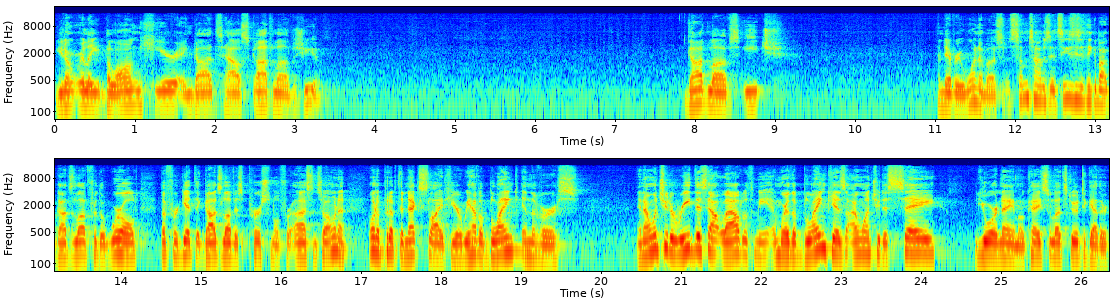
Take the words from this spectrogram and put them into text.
you don't really belong here in God's house, God loves you. God loves each and every one of us. Sometimes it's easy to think about God's love for the world, but forget that God's love is personal for us. And so I want to I want to put up the next slide here. We have a blank in the verse. And I want you to read this out loud with me. And where the blank is, I want you to say your name, okay? So let's do it together.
